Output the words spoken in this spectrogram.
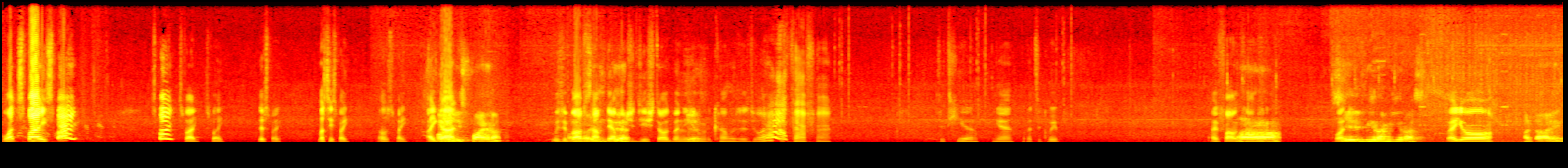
What? Spy! Spy! Spy! Spy! Spy! There's spy. Must be spy. Oh, spy. I got. Spy, Spyra. With above Spy some damage dished out by near comes. It, what the fuck? Is it here? Yeah, let's equip. I found Ah, What? save me, Ramirez. something. Ayo! I'm dying,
